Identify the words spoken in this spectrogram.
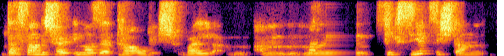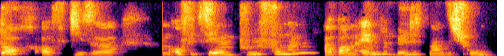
das fand ich halt immer sehr traurig, weil ähm, man fixiert sich dann doch auf diese offiziellen Prüfungen, aber am Ende bildet man sich um,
